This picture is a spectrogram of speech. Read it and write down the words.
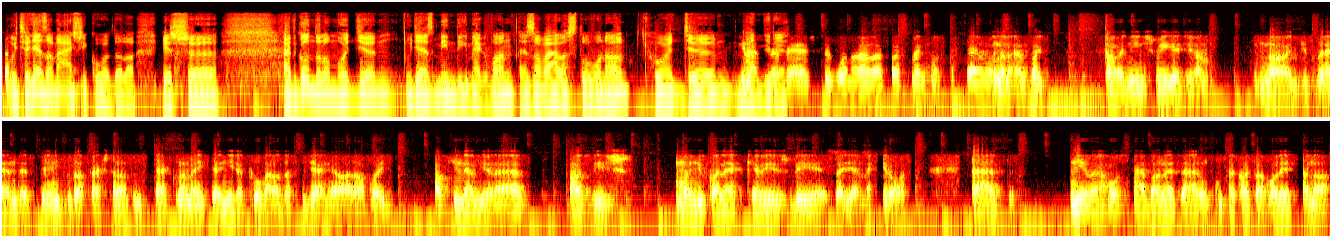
úgyhogy ez a másik oldala. És hát gondolom, hogy ugye ez mindig megvan, ez a választóvonal, hogy mennyire... az első vonalat azt meg most elmondanám, hogy, szóval, hogy nincs még egy olyan nagy rendezvény Budapesten az utcákon, amelyik ennyire próbál odafigyelni arra, hogy aki nem jön el, az is mondjuk a legkevésbé legyen neki rossz. Tehát nyilván hosszában lezárunk utakat, ahol éppen a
